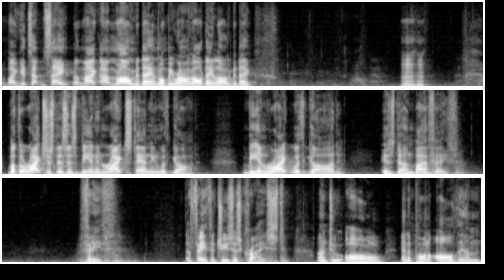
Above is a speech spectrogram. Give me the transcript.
Nobody gets up and say, Brother Mike, I'm wrong today. I'm going to be wrong all day long today. Mm-hmm. But the righteousness is being in right standing with God. Being right with God is done by faith. Faith. The faith of Jesus Christ unto all and upon all them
